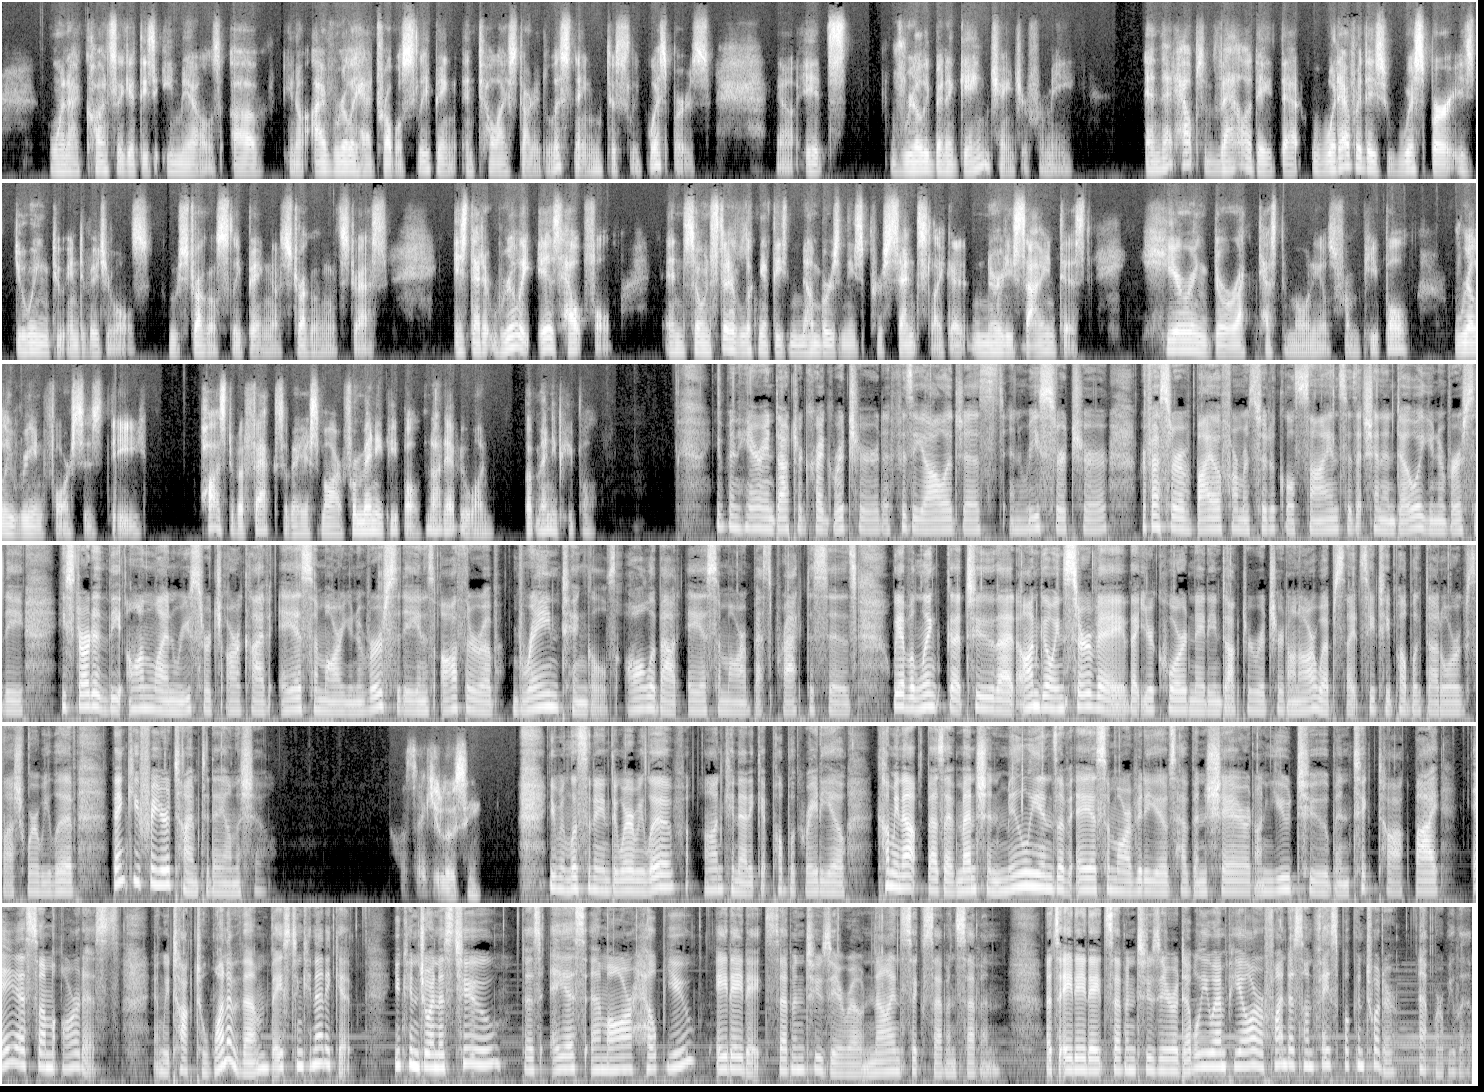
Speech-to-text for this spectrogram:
when I constantly get these emails of, you know, I've really had trouble sleeping until I started listening to Sleep Whispers. Know, it's really been a game changer for me. And that helps validate that whatever this whisper is doing to individuals who struggle sleeping or struggling with stress, is that it really is helpful. And so instead of looking at these numbers and these percents like a nerdy scientist, hearing direct testimonials from people really reinforces the positive effects of ASMR for many people, not everyone, but many people. You've been hearing Dr. Craig Richard, a physiologist and researcher, professor of biopharmaceutical sciences at Shenandoah University. He started the online research archive ASMR University and is author of Brain Tingles, all about ASMR best practices. We have a link uh, to that ongoing survey that you're coordinating, Dr. Richard, on our website, ctpublic.org slash where we live. Thank you for your time today on the show. Well, thank you, Lucy. You've been listening to Where We Live on Connecticut Public Radio. Coming up, as I've mentioned, millions of ASMR videos have been shared on YouTube and TikTok by ASMR artists, and we talked to one of them based in Connecticut. You can join us too. Does ASMR help you? 888 720 9677. That's 888 720 WNPR, or find us on Facebook and Twitter at Where We Live.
